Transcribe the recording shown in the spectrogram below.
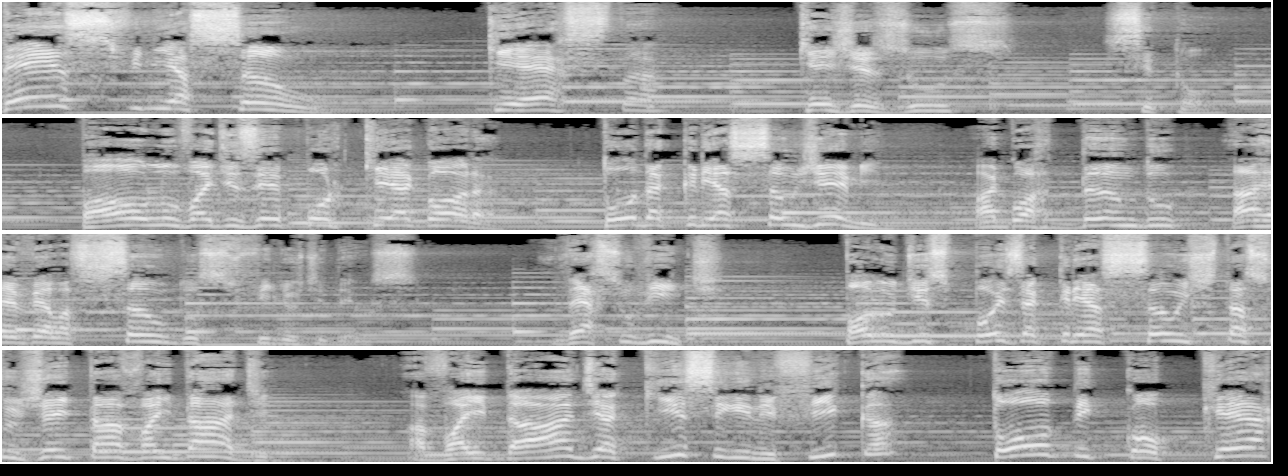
desfiliação que esta que Jesus citou. Paulo vai dizer porque agora toda a criação geme, aguardando a revelação dos filhos de Deus. Verso 20. Paulo diz: Pois a criação está sujeita à vaidade. A vaidade aqui significa todo e qualquer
